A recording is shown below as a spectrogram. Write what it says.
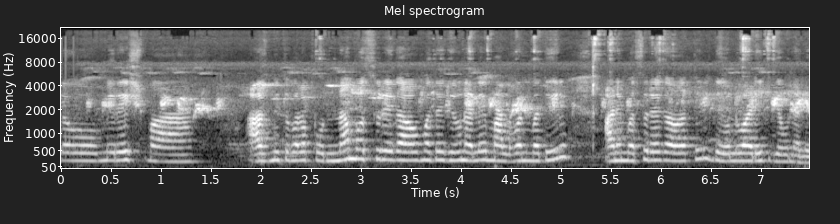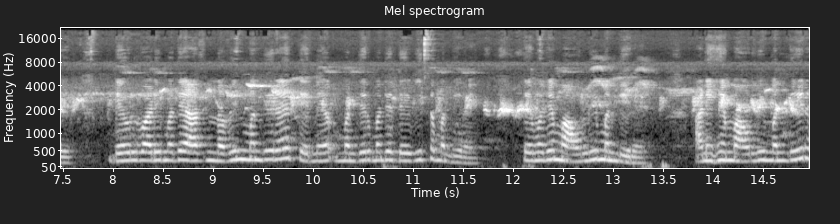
हॅलो मी रेश्मा. आज मी तुम्हाला पुन्हा मसुरे गावामध्ये घेऊन आले मालवणमधील आणि मसुरे गावातील देऊलवाडीत घेऊन आले. देऊलवाडीमध्ये आज नवीन मंदिर आहे ते ने मंदिरमध्ये देवीचं मंदिर आहे. ते म्हणजे माऊली मंदिर आहे. आणि हे माऊली मंदिर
